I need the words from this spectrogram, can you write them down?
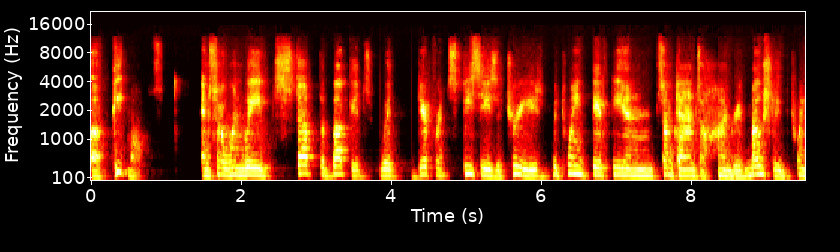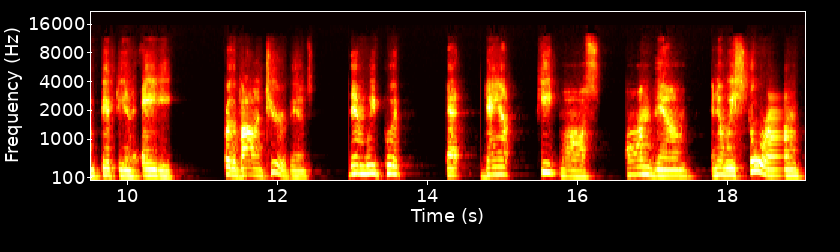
of peat moss. And so when we stuff the buckets with different species of trees, between 50 and sometimes 100, mostly between 50 and 80 for the volunteer events, then we put that damp peat moss on them and then we store them,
